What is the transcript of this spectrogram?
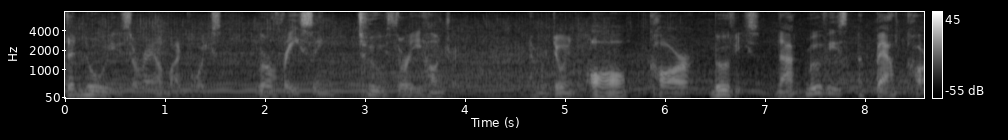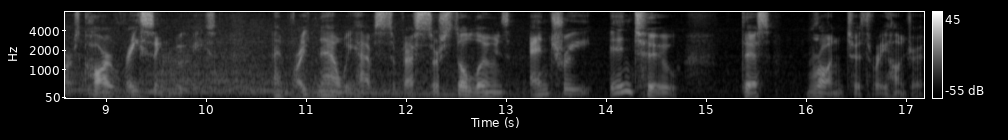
The noise around my voice. We're racing to 300, and we're doing all car movies, not movies about cars, car racing movies. And right now we have Sylvester Stallone's entry into this run to 300.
